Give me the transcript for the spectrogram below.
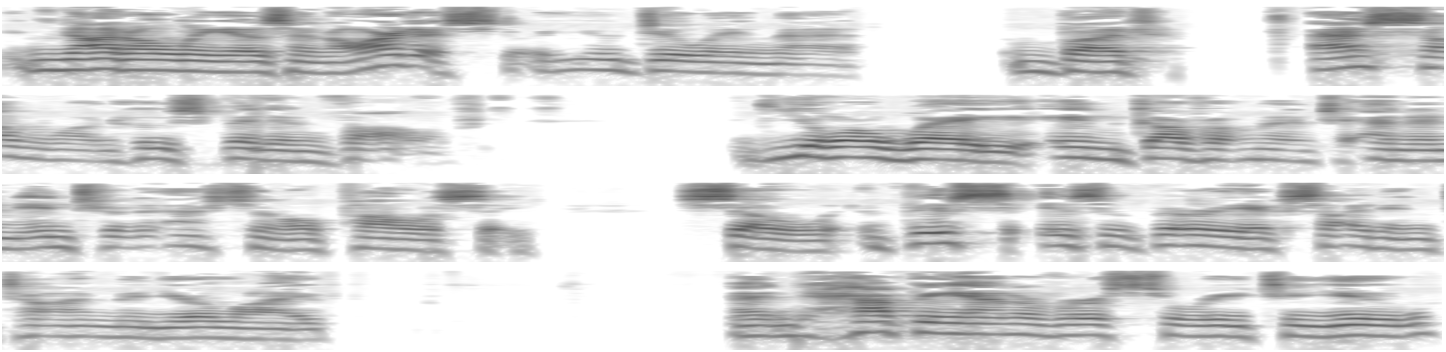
not only as an artist are you doing that, but as someone who's been involved your way in government and in international policy. So this is a very exciting time in your life. And happy anniversary to you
